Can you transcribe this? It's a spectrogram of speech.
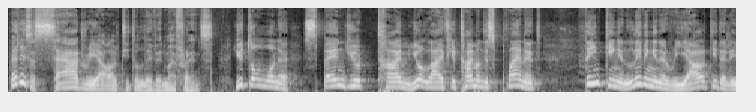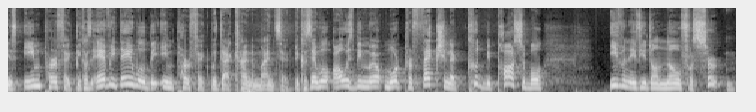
That is a sad reality to live in, my friends. You don't want to spend your time, your life, your time on this planet thinking and living in a reality that is imperfect because every day will be imperfect with that kind of mindset because there will always be more, more perfection that could be possible even if you don't know for certain.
